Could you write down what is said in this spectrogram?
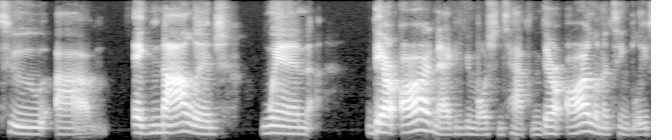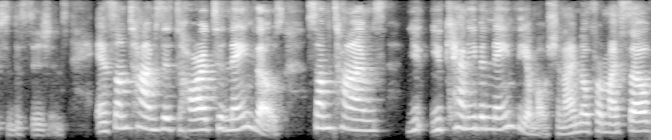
to um, acknowledge when there are negative emotions happening. There are limiting beliefs and decisions, and sometimes it's hard to name those. Sometimes you you can't even name the emotion. I know for myself,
